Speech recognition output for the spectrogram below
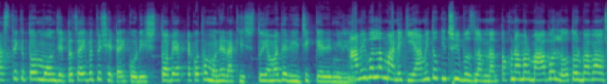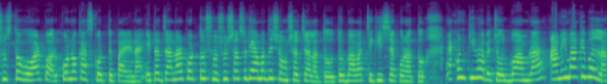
আজ থেকে তোর মন যেটা চাইবে তুই সেটাই করিস। তবে একটা কথা মনে রাখিস, তুই আমাদের রিজিক কেড়ে নিলি। আমি বললাম মানে কি? আমি তো কিছুই বুঝলাম না। তখন আমার মা বলল, তোর বাবা অসুস্থ হওয়ার পর কোনো কাজ করতে পারে না। এটা জানার পর তোর শ্বশুর শাশুড়ি আমাদের সংসার চালাতো, তোর বাবা চিকিৎসা করাতো। এখন কীভাবে চলবো আমরা? আমি মাকে বললাম,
